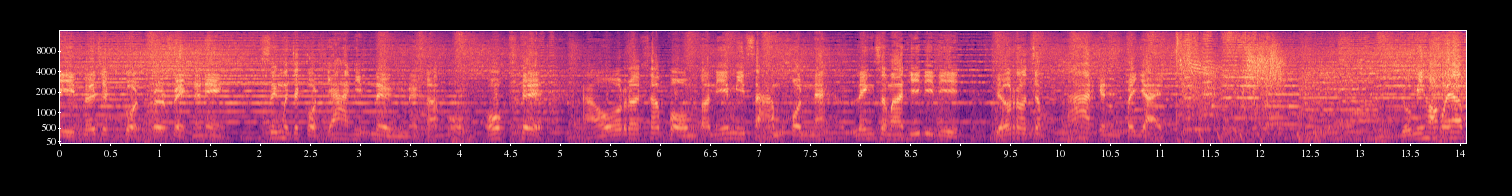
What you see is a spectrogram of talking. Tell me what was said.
ดีๆ เพื่อจะกด Perfect นั่นเอง ซึ่งมันจะกดยากนิดนึงนะครับผม โอเค เอาละครับผม ตอนนี้มี 3 คนนะ เล็งสมาธิดีๆ เดี๋ยวเราจะพลาดกันไปใหญ่ ดูมีฮอกไว้ครับ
